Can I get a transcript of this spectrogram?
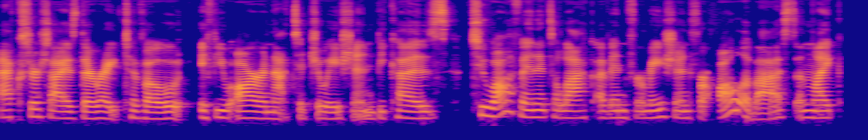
exercise their right to vote if you are in that situation because too often it's a lack of information for all of us and like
